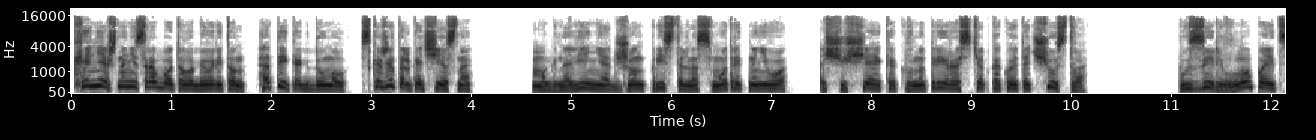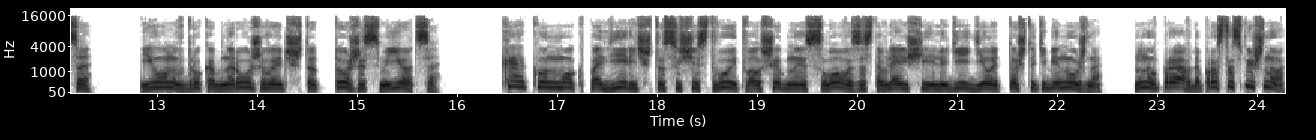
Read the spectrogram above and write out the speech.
«Конечно, не сработало», — говорит он. «А ты как думал? Скажи только честно». Мгновение Джон пристально смотрит на него, ощущая, как внутри растет какое-то чувство. Пузырь лопается, и он вдруг обнаруживает, что тоже смеется. Как он мог поверить, что существует волшебное слово, заставляющее людей делать то, что тебе нужно? Ну правда, просто смешно.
